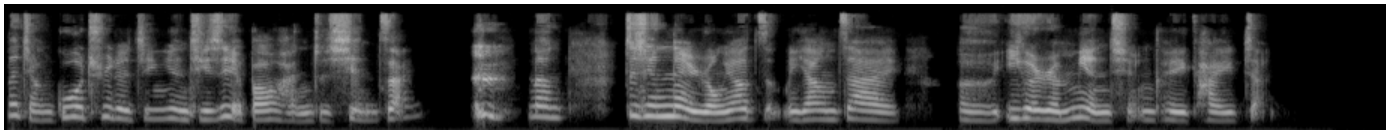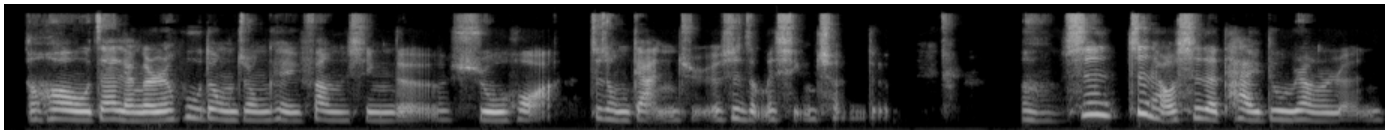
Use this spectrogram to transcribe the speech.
那讲过去的经验，其实也包含着现在。那这些内容要怎么样在呃一个人面前可以开展，然后在两个人互动中可以放心的说话，这种感觉是怎么形成的？嗯，是治疗师的态度让人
